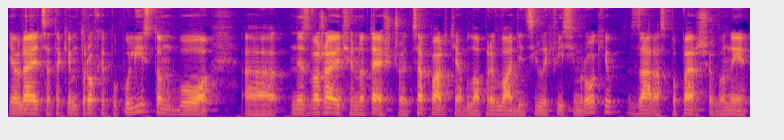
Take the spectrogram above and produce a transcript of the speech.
являється таким трохи популістом, бо е, незважаючи на те, що ця партія була при владі цілих 8 років, зараз, по-перше, вони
